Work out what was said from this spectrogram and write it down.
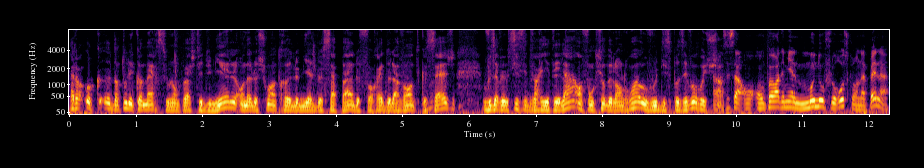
Alors, au- dans tous les commerces où l'on peut acheter du miel, on a le choix entre le miel de sapin, de forêt, de lavande, que sais-je. Vous avez aussi cette variété-là en fonction de l'endroit où vous disposez vos ruches. Alors c'est ça, on, on peut avoir des miels monofloraux, ce que l'on appelle,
